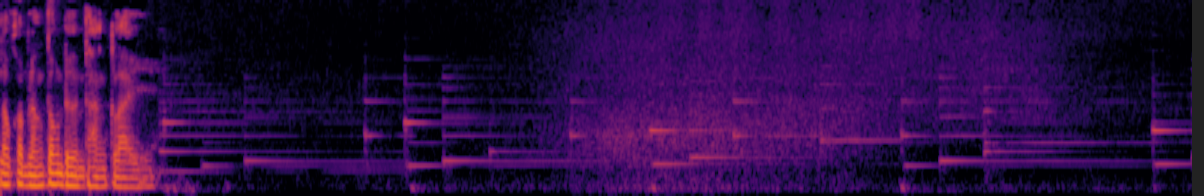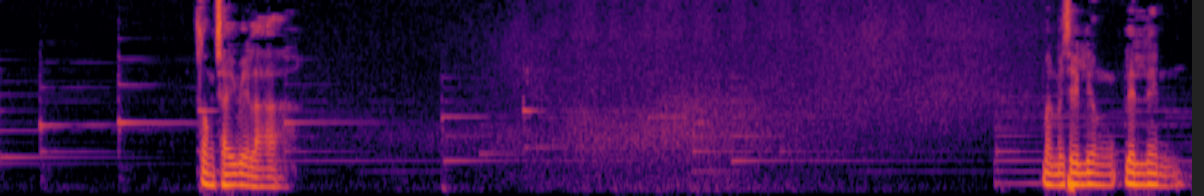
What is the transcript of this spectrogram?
เรากำลังต้องเดินทางไกล ต้องใช้เวลา มันไม่ใช่เรื่องเล่น ๆ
